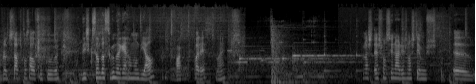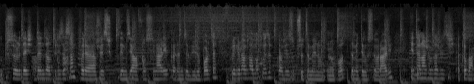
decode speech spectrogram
pronto, está responsável pelo Cuba, diz que são da Segunda Guerra Mundial. De facto, parece, não é? Nós, as funcionárias, nós temos eh, o professor dá- dá-nos autorização para às vezes podemos ir à funcionária para nos abrir a porta para gravarmos alguma coisa, porque às vezes o professor também não, não pode, também tem o seu horário, então nós vamos às vezes acabar.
